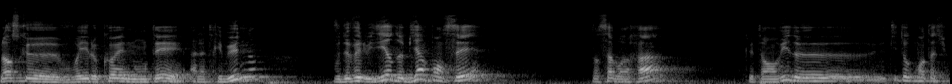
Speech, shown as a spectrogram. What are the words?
lorsque vous voyez le Kohen monter à la tribune, vous devez lui dire de bien penser dans sa bracha que tu as envie d'une petite augmentation.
